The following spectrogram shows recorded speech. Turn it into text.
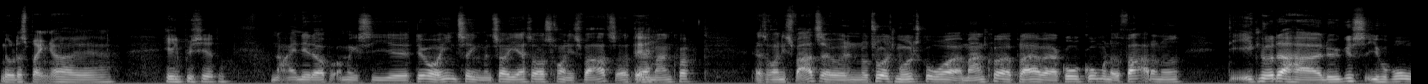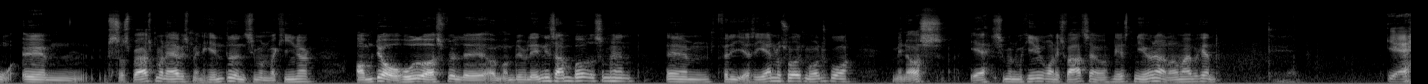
noget, der springer øh, hele budgettet. Nej, netop, og man kan sige, øh, det var en ting, men så er ja, så også Ronny Schwartz og Danny ja. Mankwa. Altså Ronny Schwartz er jo en notorisk målscorer, og Mankwa plejer at være god, god med noget fart og noget. Det er ikke noget, der har lykkes i Hobro. Øhm, så spørgsmålet er, hvis man hentede en Simon McKinnock, om det overhovedet også vil, øh, om, om det vil ende i samme båd som han. Øhm, fordi altså, ja, notorisk målscorer, men også, ja, Simon McKinnock og Ronny Schwartz er jo næsten jævnaldrende, meget bekendt. Ja,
